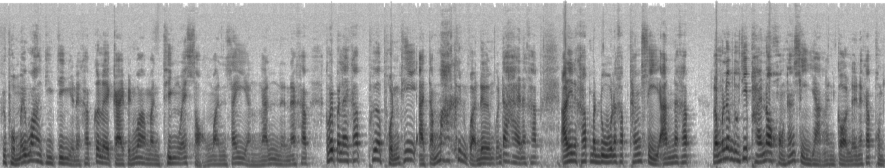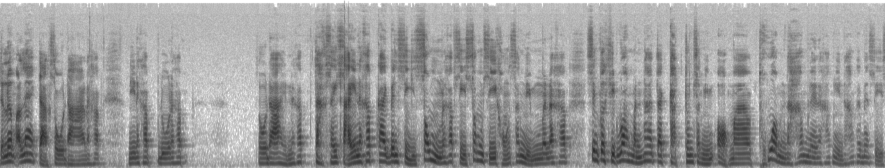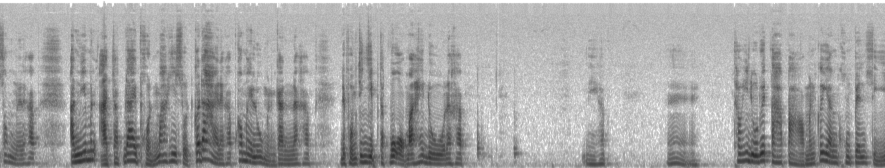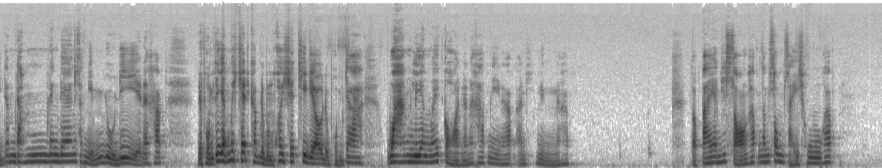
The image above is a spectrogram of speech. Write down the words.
คือผมไม่ว่างจริงๆอยู่นะครับ ก็เลยกลายเป็นว่ามันทิ้งไว้ 2 วันซะอย่างนั้นนะครับ ก็ไม่เป็นไรครับ เพื่อผลที่อาจจะมากขึ้นกว่าเดิมก็ได้นะครับ อันนี้นะครับมาดูนะครับทั้ง 4 อันนะครับ เรามาเริ่มดูที่ภายนอกของทั้ง 4 อย่างกันก่อนเลยนะครับ ผมจะเริ่มอันแรกจากโซดานะครับ นี่นะครับดูนะครับ โซดาเห็นนะครับจากใสๆนะครับกลายเป็นสีส้มนะครับสีส้มสีของสนิมนะครับ ซึ่งก็คิดว่ามันน่าจะกัดจนสนิมออกมาท่วมน้ำเลยนะครับนี่น้ำกลายเป็นสีส้มเลยนะครับ อันนี้มันอาจจะได้ผลมากที่สุดก็ได้นะครับ ก็ไม่รู้เหมือนกันนะครับ เดี๋ยวผมจะหยิบตะปูออกมาให้ดูนะครับ นี่ครับอ่าเท่าที่ดูด้วยตาเปล่ามันก็ยังคงเป็นสีดำๆแดงๆสนิมอยู่ดีนะครับ เดี๋ยวผมจะยังไม่เช็ดครับเดี๋ยวผมค่อยเช็ดทีเดียวเดี๋ยวผมจะวางเรียงไว้ก่อนนะครับ นี่นะครับ อันที่หนึ่งนะครับ ต่อไปอันที่สองครับ น้ำส้มสายชูครับ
